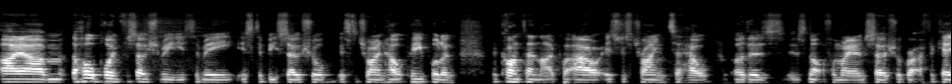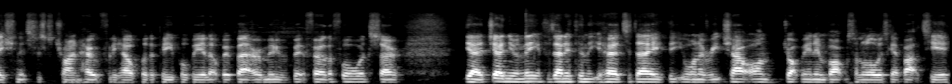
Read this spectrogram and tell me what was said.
I um, the whole point for social media to me is to be social, is to try and help people, and the content that I put out is just trying to help others. It's not for my own social gratification. It's just to try and hopefully help other people be a little bit better and move a bit further forward. So yeah, genuinely, if there's anything that you heard today that you want to reach out on, drop me an inbox and I'll always get back to you.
